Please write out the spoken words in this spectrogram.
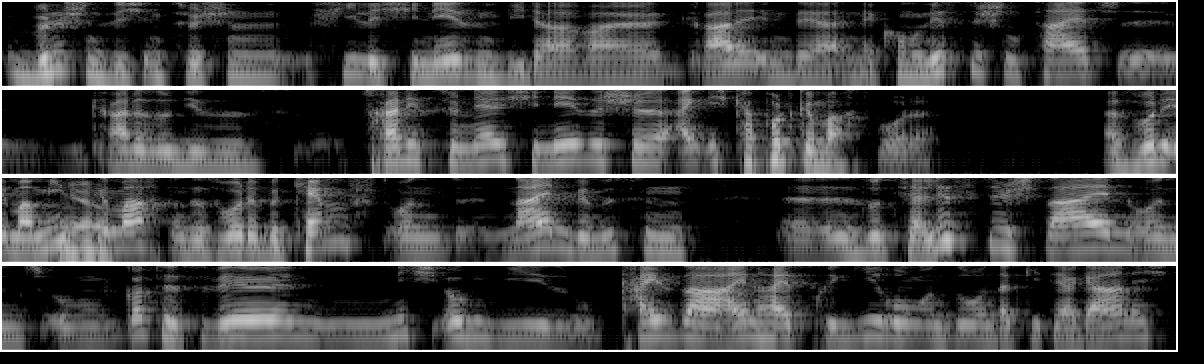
wünschen sich inzwischen viele Chinesen wieder, weil gerade in der, in der kommunistischen Zeit äh, gerade so dieses traditionell chinesische eigentlich kaputt gemacht wurde. Also es wurde immer mies ja. gemacht und es wurde bekämpft und nein, wir müssen äh, sozialistisch sein und um Gottes Willen nicht irgendwie so Kaiser-Einheitsregierung und so und das geht ja gar nicht.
